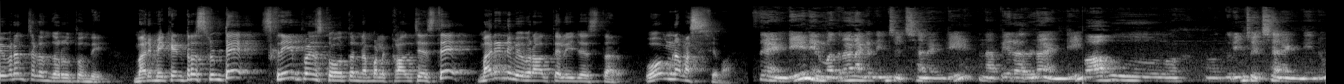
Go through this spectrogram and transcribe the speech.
వివరించడం జరుగుతుంది. మరి మీకు ఇంట్రెస్ట్ ఉంటే స్క్రీన్ పైన అవుతున్న నెంబర్కి కాల్ చేస్తే మరిన్ని వివరాలు తెలియజేస్తారు. ఓం నమ శివ అండి నేను మధురానగర్ నుంచి వచ్చానండి. నా పేరు అరుణ అండి. బాబు గురించి వచ్చానండి నేను.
